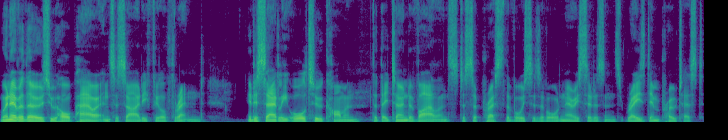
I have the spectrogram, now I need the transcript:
Whenever those who hold power in society feel threatened, it is sadly all too common that they turn to violence to suppress the voices of ordinary citizens raised in protest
